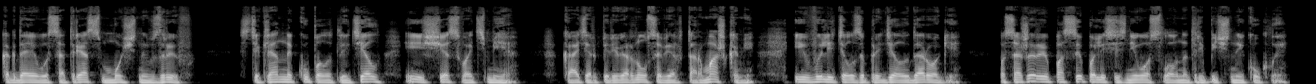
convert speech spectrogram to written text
когда его сотряс мощный взрыв. Стеклянный купол отлетел и исчез во тьме. Катер перевернулся вверх тормашками и вылетел за пределы дороги. Пассажиры посыпались из него, словно тряпичные куклы.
